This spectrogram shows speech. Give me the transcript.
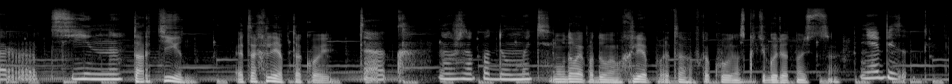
Тартин. Тортин. Это хлеб такой. Так, нужно подумать. Ну, давай подумаем. Хлеб, это в какую у нас категорию относится? Не обязательно.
